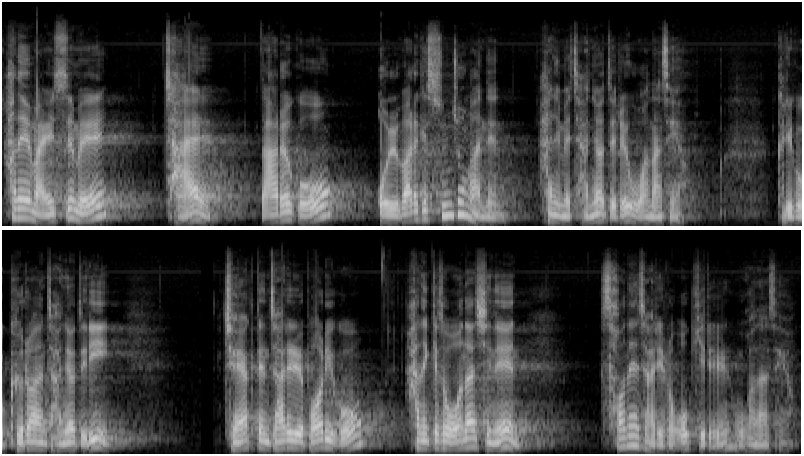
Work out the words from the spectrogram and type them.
하나님의 말씀을 잘 따르고 올바르게 순종하는 하나님의 자녀들을 원하세요. 그리고 그러한 자녀들이 죄악된 자리를 버리고 하나님께서 원하시는 선의 자리로 오기를 원하세요.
